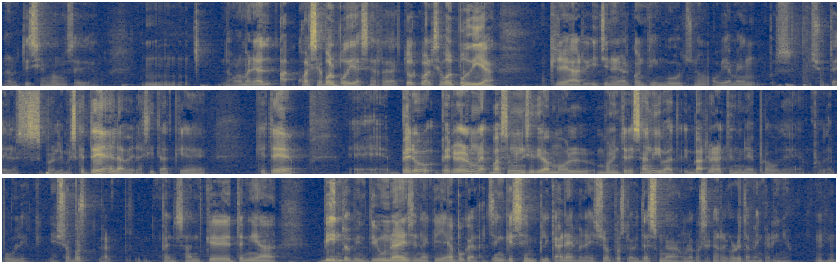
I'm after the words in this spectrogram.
la notícia, no? És a dir, mm, d'alguna manera qualsevol podia ser redactor, qualsevol podia crear i generar continguts. No? Òbviament, pues, això té els problemes que té, la veracitat que, que té, eh, però, però era una, va ser una iniciativa molt, molt interessant i va, va arribar a tindre prou de, prou de públic. I això, pues, pensant que tenia 20 o 21 anys en aquella època, la gent que s'implicarem en això, pues, la veritat és una, una cosa que recordo també amb carinyo. Uh -huh.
